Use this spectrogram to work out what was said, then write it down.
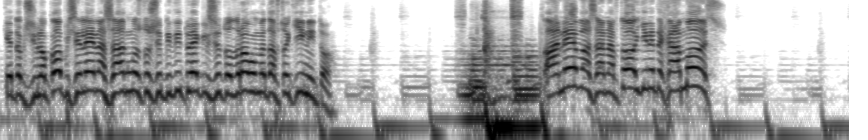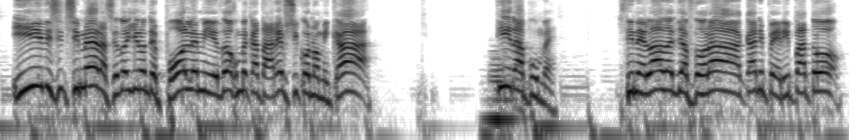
και το ξυλοκόπησε λέει ένας άγνωστος επειδή του έκλεισε το δρόμο με το αυτοκίνητο. Το ανέβασαν αυτό, γίνεται χαμός. Η είδηση της ημέρας, εδώ γίνονται πόλεμοι, εδώ έχουμε καταρρεύσει οικονομικά. Τι να πούμε. Στην Ελλάδα η διαφθορά κάνει περίπατο.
